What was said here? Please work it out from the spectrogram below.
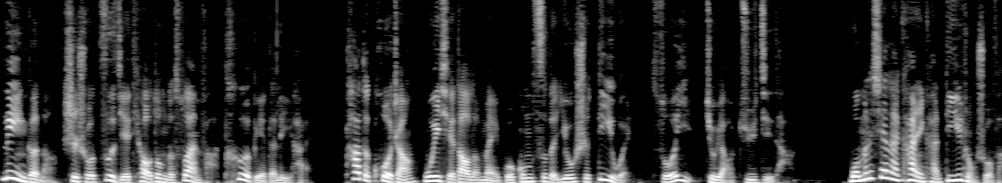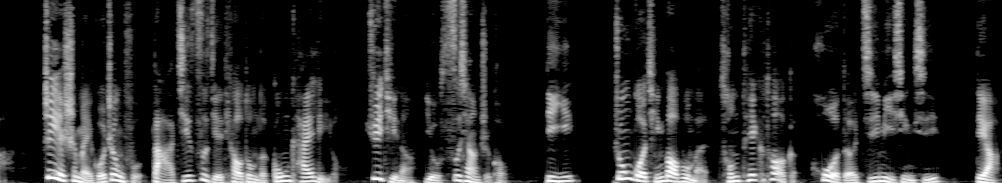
另一个呢是说字节跳动的算法特别的厉害，它的扩张威胁到了美国公司的优势地位，所以就要狙击它。我们先来看一看第一种说法，这也是美国政府打击字节跳动的公开理由。具体呢有四项指控：第一，中国情报部门从 TikTok 获得机密信息；第二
